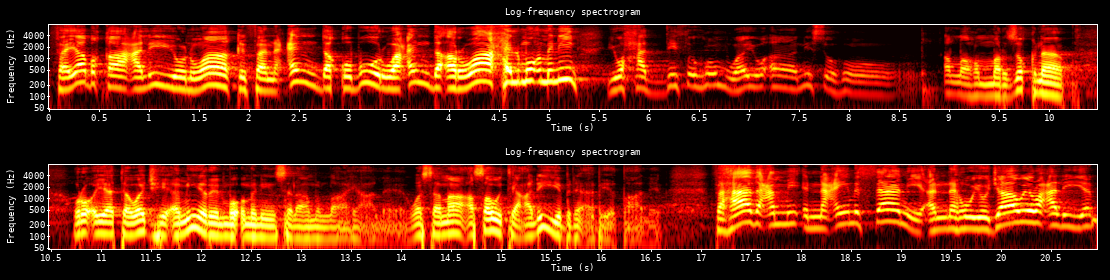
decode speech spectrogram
فيبقى علي واقفا عند قبور وعند أرواح المؤمنين. يحدثهم ويؤانسهم. اللهم ارزقنا رؤية وجه أمير المؤمنين سلام الله عليه وسماع صوت علي بن أبي طالب. فهذا عمي النعيم الثاني أنه يجاور عليا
